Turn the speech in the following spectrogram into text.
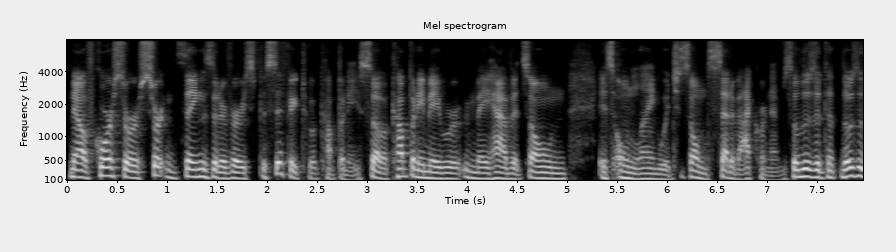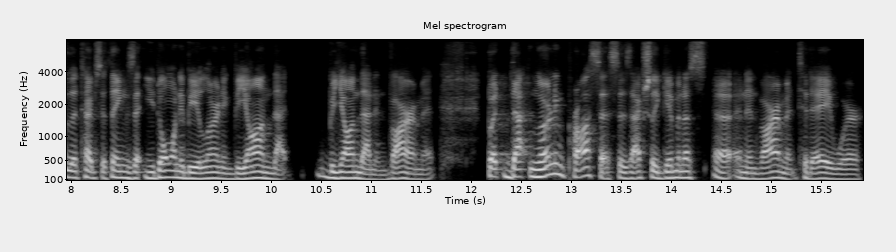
Now, of course, there are certain things that are very specific to a company. So a company may may have its own its own language, its own set of acronyms. So those are the, those are the types of things that you don't want to be learning beyond that beyond that environment. But that learning process has actually given us uh, an environment today where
